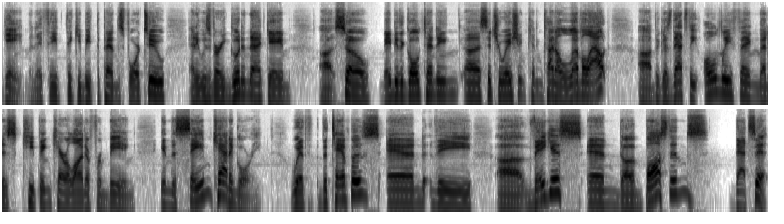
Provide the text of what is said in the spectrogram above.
game. And I think he beat the Pens 4 2, and he was very good in that game. Uh, so maybe the goaltending uh, situation can kind of level out uh, because that's the only thing that is keeping Carolina from being in the same category with the Tampas and the uh, Vegas and the Boston's. That's it.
